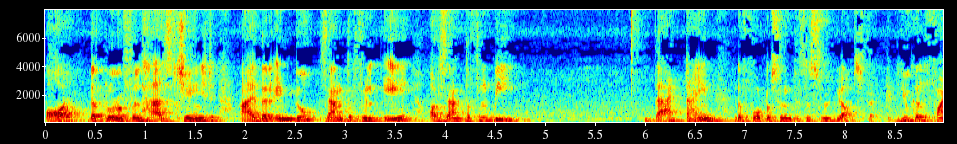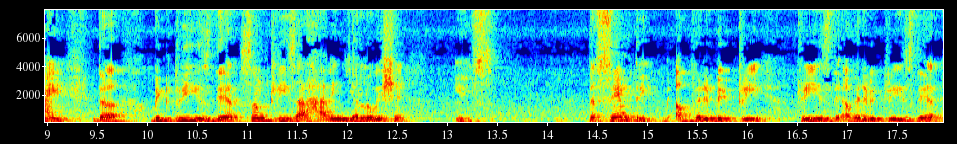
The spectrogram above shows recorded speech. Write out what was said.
or the chlorophyll has changed either into xanthophyll A or xanthophyll B. That time the photosynthesis will be obstructed. You can find the big tree is there. Some trees are having yellowish leaves. The same tree a very big tree tree is there, a very big tree is there.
